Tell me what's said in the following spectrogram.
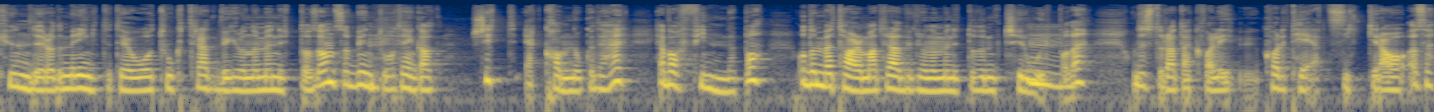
kunder, og de ringte til henne og tok 30 kroner minuttet og sånn, så begynte hun å tenke at shit, jeg kan jo ikke det her. Jeg bare finner på. Og de betaler meg 30 kroner minuttet, og de tror på det. Og det står at det er kvali kvalitetssikra altså,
